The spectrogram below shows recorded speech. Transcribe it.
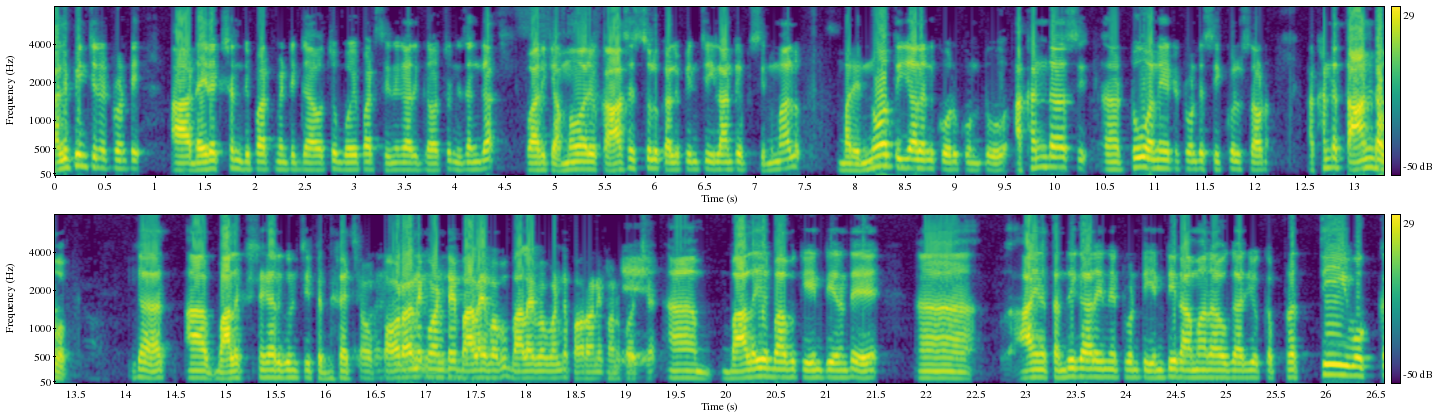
కల్పించినటువంటి ఆ డైరెక్షన్ డిపార్ట్మెంట్కి కావచ్చు బోయపాటి శ్రీని గారికి కావచ్చు నిజంగా వారికి అమ్మవారి యొక్క ఆశస్సులు కల్పించి ఇలాంటి సినిమాలు మరెన్నో తీయాలని కోరుకుంటూ అఖండ టూ అనేటటువంటి సీక్వెల్స్ రావడం అఖండ తాండవం. ఇక ఆ బాలకృష్ణ గారి గురించి పెద్దగా పౌరాణికం అంటే బాలయ్య బాబు బాలయ్య బాబు అంటే పౌరాణికం అనుకోవచ్చా? ఆ బాలయ్య బాబుకి ఏంటి అంటే ఆయన తండ్రి గారైనటువంటి ఎన్టీ రామారావు గారి యొక్క ప్రతి ఒక్క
